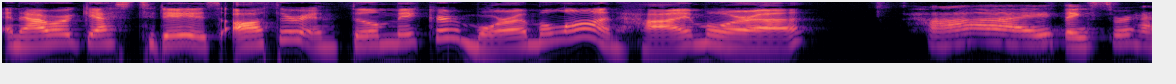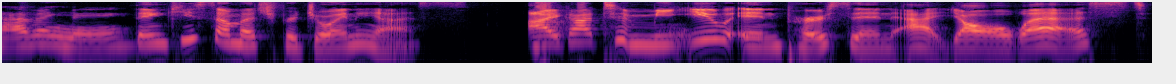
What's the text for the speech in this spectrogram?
And our guest today is author and filmmaker Maura Milan. Hi, Maura. Hi, thanks for having me. Thank you so much for joining us. I got to meet you in person at Y'all West.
